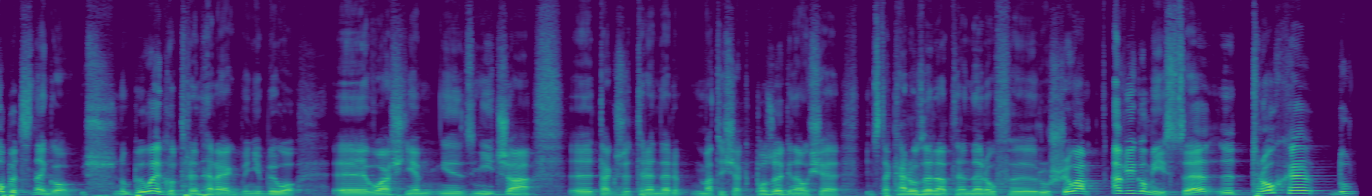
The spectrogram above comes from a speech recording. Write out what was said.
obecnego, już no byłego trenera, jakby nie było, e, właśnie e, z Nicza. E, także trener Matysiak pożegnał się, więc ta karuzela trenerów e, ruszyła, a w jego miejsce e, trochę du-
